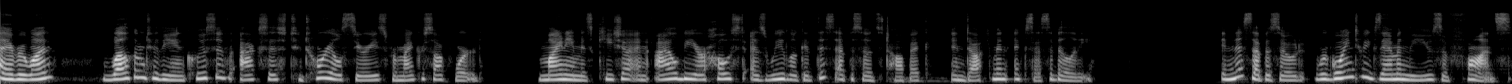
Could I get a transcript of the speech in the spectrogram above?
Hi everyone! Welcome to the Inclusive Access tutorial series for Microsoft Word. My name is Keisha and I'll be your host as we look at this episode's topic in document accessibility. In this episode, we're going to examine the use of fonts,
